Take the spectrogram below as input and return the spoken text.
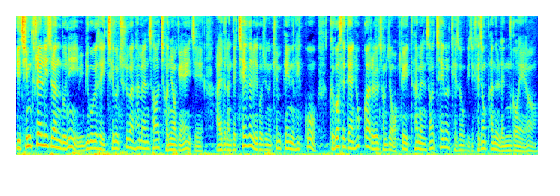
이 짐 트렐리즈라는 분이 미국에서 이 책을 출간하면서 저녁에 이제 아이들한테 책을 읽어주는 캠페인을 했고 그것에 대한 효과를 점점 업데이트하면서 책을 계속 이제 개정판을 낸 거예요.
